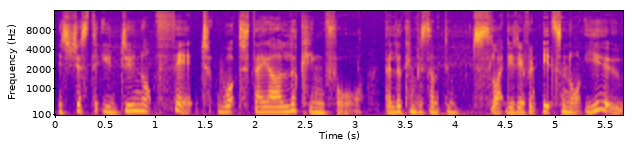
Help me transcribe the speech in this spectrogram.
it's just that you do not fit what they are looking for. They're looking for something slightly different. It's not you.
